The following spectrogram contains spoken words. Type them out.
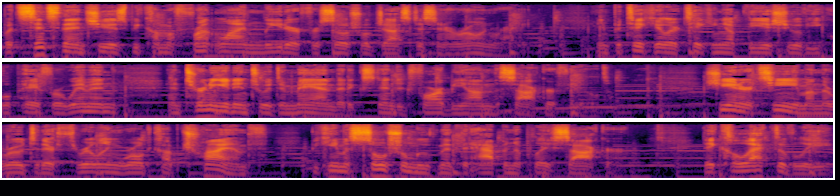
But since then, she has become a frontline leader for social justice in her own right, in particular, taking up the issue of equal pay for women and turning it into a demand that extended far beyond the soccer field. She and her team, on the road to their thrilling World Cup triumph, became a social movement that happened to play soccer. They collectively,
